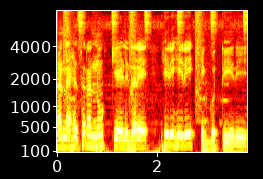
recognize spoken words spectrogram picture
ನನ್ನ ಹೆಸರನ್ನು ಕೇಳಿದರೆ ಹಿರಿ ಹಿರಿ ಹಿಗ್ಗುತ್ತೀರಿ.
